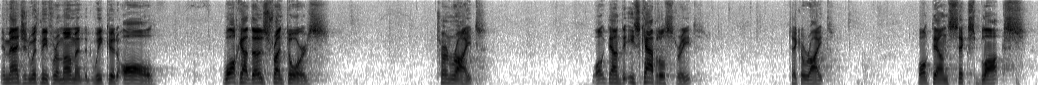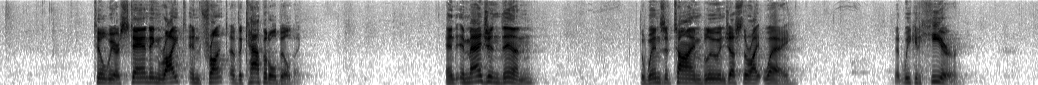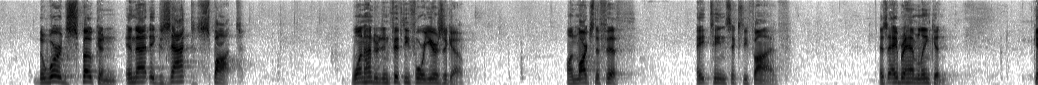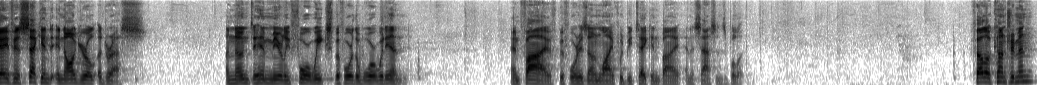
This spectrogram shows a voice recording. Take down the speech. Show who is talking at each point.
Speaker 1: Imagine with me for a moment that we could all walk out those front doors, turn right, walk down to East Capitol Street, take a right, walk down six blocks till we are standing right in front of the Capitol building. And imagine then the winds of time blew in just the right way that we could hear the words spoken in that exact spot 154 years ago on March the 5th, 1865, as Abraham Lincoln gave his second inaugural address, unknown to him merely four weeks before the war would end, and five before his own life would be taken by an assassin's bullet. Fellow countrymen,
